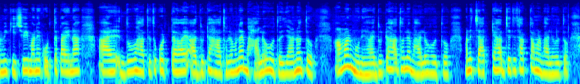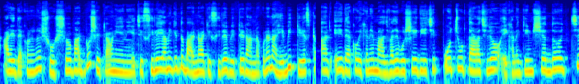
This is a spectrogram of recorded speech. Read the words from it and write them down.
আমি কিছুই মানে করতে পারি না। আর দু হাতে তো করতে হয়, আর দুটো হাত হলে মনে হয় ভালো হতো, জানো তো? আমার মনে হয় দুটো হাত হলে ভালো হতো। মানে চারটে হাত যদি থাকতো, আমার ভালো হতো। আর এই দেখো, না শস্য বাটবো, সেটাও নিয়ে নিয়েছি। সিলেই আমি কিন্তু বাড়ি বাটি, সিলে বেটে রান্না করে না হেভি টেস্ট আর এই দেখো, এখানে মাছ ভাজা বসিয়ে দিয়েছি, প্রচুর তাড়া ছিল। এখানে ডিম সেদ্ধ হচ্ছে,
